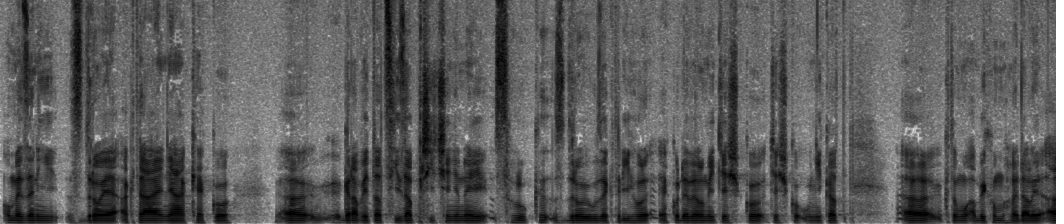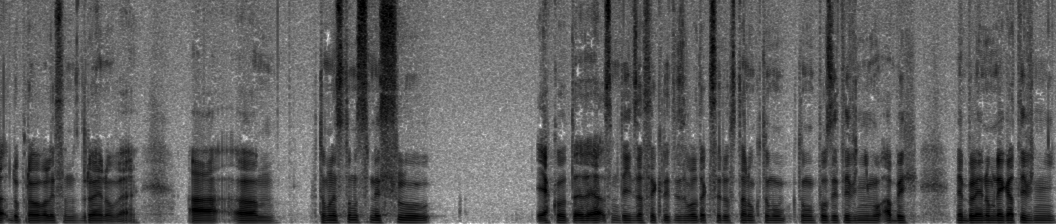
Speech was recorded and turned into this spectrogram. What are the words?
omezený zdroje a která je nějak jako Eh, gravitací zapříčeněný shluk zdrojů, ze kterého jako jde velmi těžko, těžko unikat eh, k tomu, abychom hledali a dopravovali sem zdroje nové. A um, v tomhle tom smyslu, jako te, já jsem teď zase kritizoval, tak se dostanu k tomu, k tomu pozitivnímu, abych nebyl jenom negativní,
